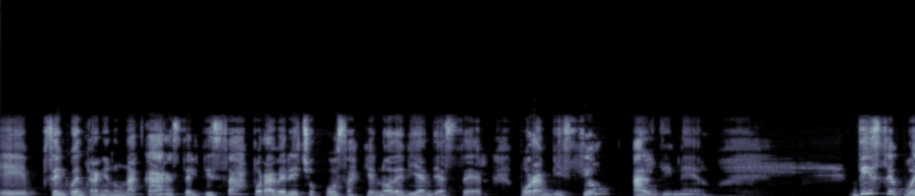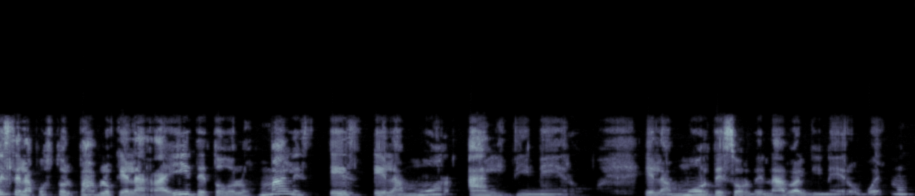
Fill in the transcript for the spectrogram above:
Eh, se encuentran en una cárcel quizás por haber hecho cosas que no debían de hacer, por ambición al dinero. Dice pues el apóstol Pablo que la raíz de todos los males es el amor al dinero, el amor desordenado al dinero. Bueno,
